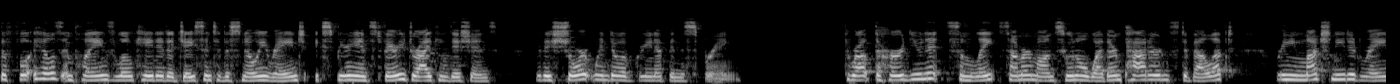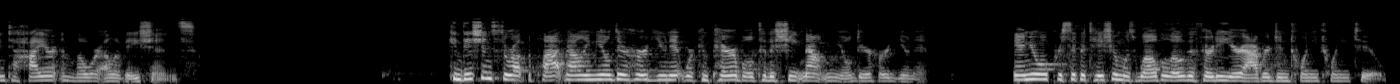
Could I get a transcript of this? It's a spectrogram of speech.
The foothills and plains located adjacent to the Snowy Range experienced very dry conditions with a short window of green up in the spring. Throughout the herd unit, some late summer monsoonal weather patterns developed, bringing much needed rain to higher and lower elevations. Conditions throughout the Platte Valley Mule Deer herd unit were comparable to the Sheep Mountain Mule Deer herd unit. Annual precipitation was well below the 30-year average in 2022.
